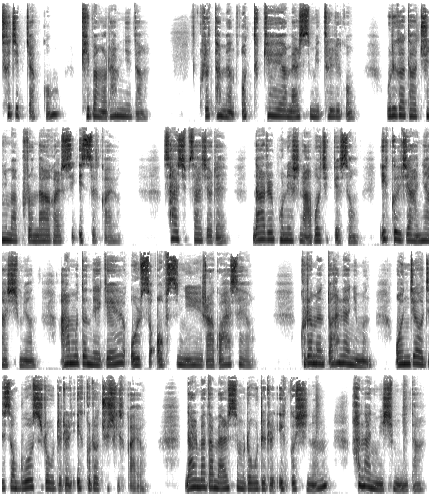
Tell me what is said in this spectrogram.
트집 잡고 비방을 합니다. 그렇다면 어떻게 해야 말씀이 들리고 우리가 다 주님 앞으로 나아갈 수 있을까요? 44절에 나를 보내신 아버지께서 이끌지 아니하시면 아무도 내게 올 수 없으니라고 하세요. 그러면 또 하나님은 언제 어디서 무엇으로 우리를 이끌어 주실까요? 날마다 말씀으로 우리를 이끄시는 하나님이십니다.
